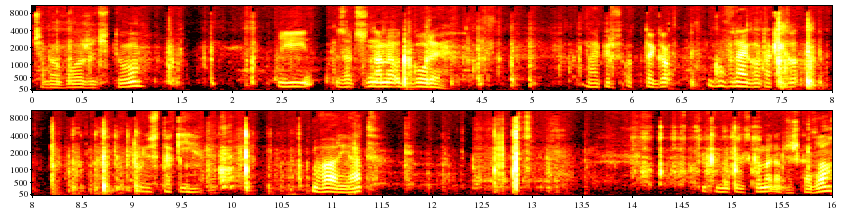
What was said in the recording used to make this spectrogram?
trzeba włożyć tu. I zaczynamy od góry. Najpierw od tego głównego takiego. Tu jest taki wariat. Tylko mi teraz kamera przeszkadza.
